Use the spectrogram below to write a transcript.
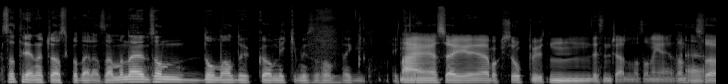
Så trener Trask på der, altså. Men det er sånn Donald Duck og Mickey Mus og sånn. Nei, altså, jeg, jeg vokste opp uten Disney Channel og sånne greier. Ja. Så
